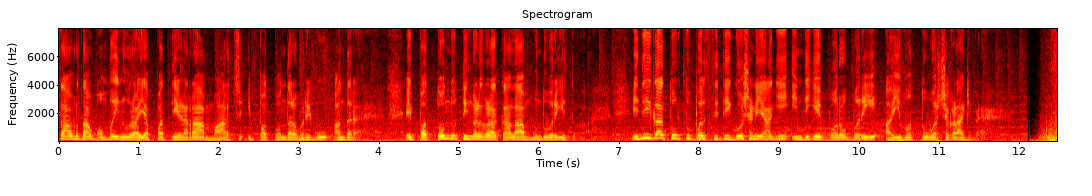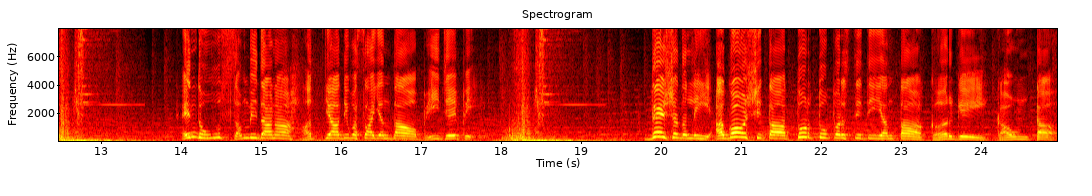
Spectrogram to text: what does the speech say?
ಸಾವಿರದ ಒಂಬೈನೂರ ಎಪ್ಪತ್ತೇಳರ ಮಾರ್ಚ್ ಇಪ್ಪತ್ತೊಂದರವರೆಗೂ ಅಂದರೆ ಇಪ್ಪತ್ತೊಂದು ತಿಂಗಳುಗಳ ಕಾಲ ಮುಂದುವರಿಯಿತು. ಇದೀಗ ತುರ್ತು ಪರಿಸ್ಥಿತಿ ಘೋಷಣೆಯಾಗಿ ಇಂದಿಗೆ ಬರೋಬ್ಬರಿ ಐವತ್ತು ವರ್ಷಗಳಾಗಿವೆ. ಇಂದು ಸಂವಿಧಾನ ಹತ್ಯಾ ದಿವಸ ಎಂದ ಬಿಜೆಪಿ. ದೇಶದಲ್ಲಿ ಅಘೋಷಿತ ತುರ್ತು ಪರಿಸ್ಥಿತಿ ಅಂತ ಖರ್ಗೆ ಕೌಂಟರ್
